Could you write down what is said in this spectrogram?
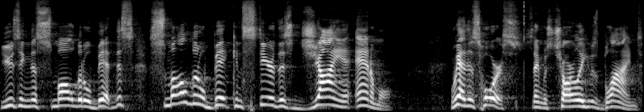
using this small little bit. This small little bit can steer this giant animal. We had this horse, his name was Charlie, he was blind.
